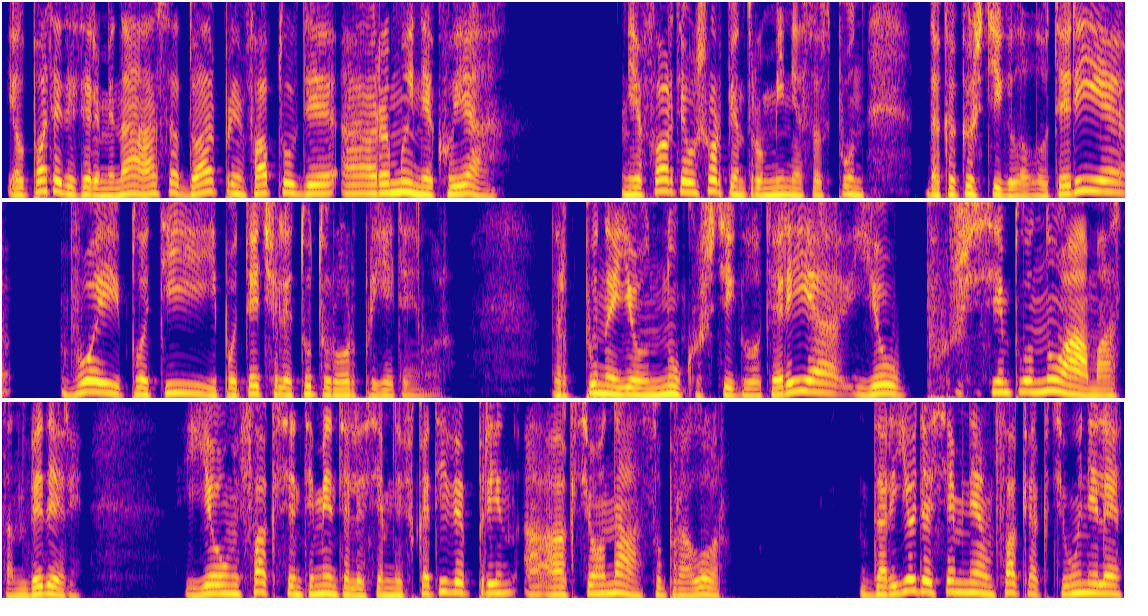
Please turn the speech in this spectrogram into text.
El poate determina asta doar prin faptul de a rămâne cu ea. E foarte ușor pentru mine să spun dacă câștig la loterie, voi plăti ipotecile tuturor prietenilor. Dar până eu nu câștig loteria, eu pur și simplu nu am asta în vedere. Eu îmi fac sentimentele semnificative prin a acționa asupra lor. Dar eu de asemenea îmi fac acțiunile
